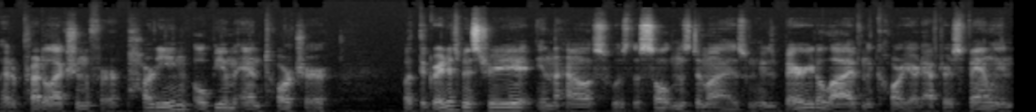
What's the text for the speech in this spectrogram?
who had a predilection for partying, opium, and torture. But the greatest mystery in the house was the Sultan's demise when he was buried alive in the courtyard after his family and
